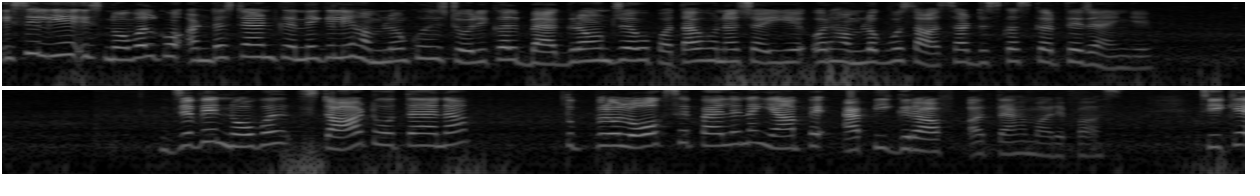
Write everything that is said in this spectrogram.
इसीलिए इस नावल को अंडरस्टैंड करने के लिए हम लोगों को हिस्टोरिकल बैकग्राउंड जो है वो पता होना चाहिए और हम लोग वो साथ साथ डिस्कस करते जाएँगे। जब ये नावल स्टार्ट होता है ना तो प्रोलॉग से पहले ना यहाँ पे एपीग्राफ आता है हमारे पास। ठीक है?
